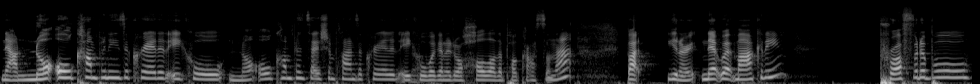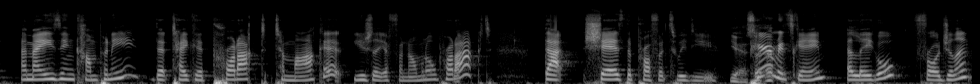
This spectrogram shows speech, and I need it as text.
Now, not all companies are created equal. Not all compensation plans are created equal. We're going to do a whole other podcast on that. But, you know, network marketing, profitable, amazing company that take a product to market, usually a phenomenal product, that shares the profits with you. Yeah, so- Pyramid scheme, illegal, fraudulent,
